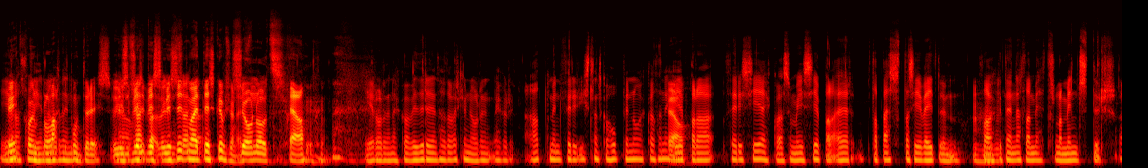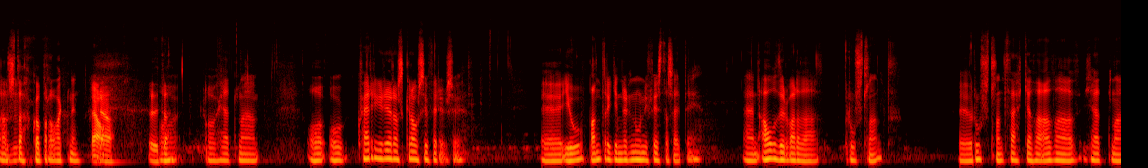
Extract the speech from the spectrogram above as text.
Bitcoinblack.is Við sittum að descriptionu Show notes. Já, Ég er orðin eitthvað viðriðin þetta verkefni orðin einhver admin fyrir íslenska hópin og eitthvað þannig. Já. ég er bara, þegar ég sé eitthvað sem ég sé bara er það besta sem ég veit um þá Mhm. ekkert er það mitt svona minnstur að Mhm. stökkva bara á vagnin Já, og, og hérna og, og hverjir er að skrá sig fyrir þessu? Uh, jú, bandreikin eru núna í fyrsta sæti en áður var það Rúsland uh, Rúsland þekkja það að hérna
